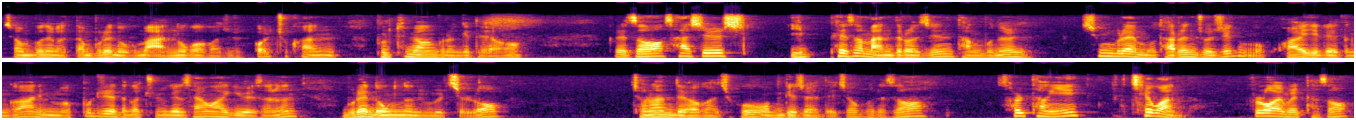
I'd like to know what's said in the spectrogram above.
전분을 갖다 물에 녹으면 안 녹아가지고 걸쭉한 불투명한 그런 게 돼요. 그래서 사실 입해서 만들어진 당분을 식물의 뭐 다른 조직, 뭐 과일이라든가 아니면 뭐 뿌리라든가 줄기에서 사용하기 위해서는 물에 녹는 물질로 전환되어 가지고 옮겨져야 되죠. 그래서 설탕이 체관, 플로엠을 타서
